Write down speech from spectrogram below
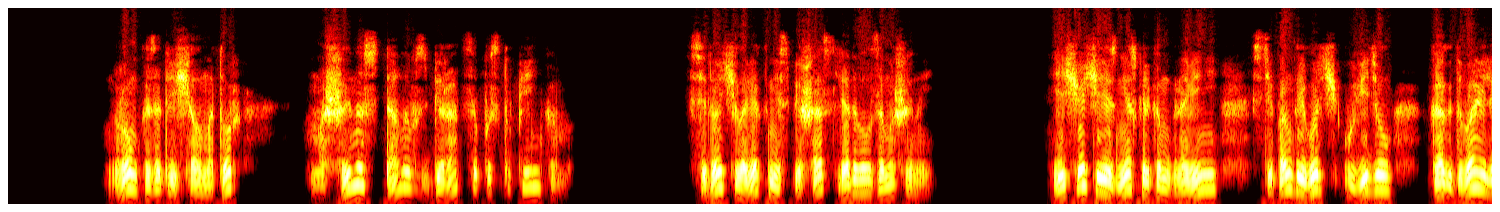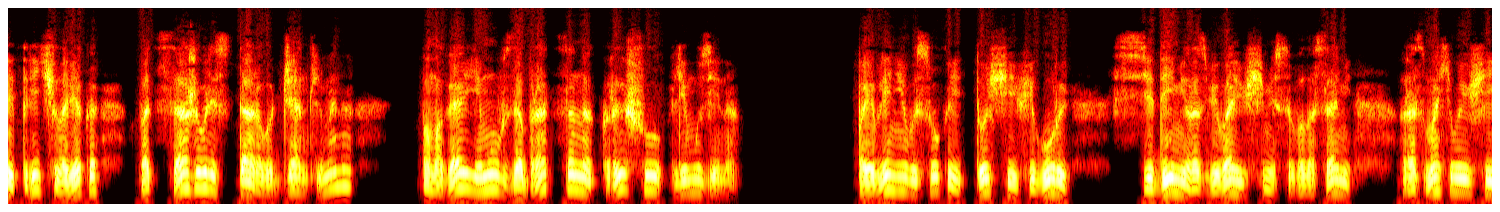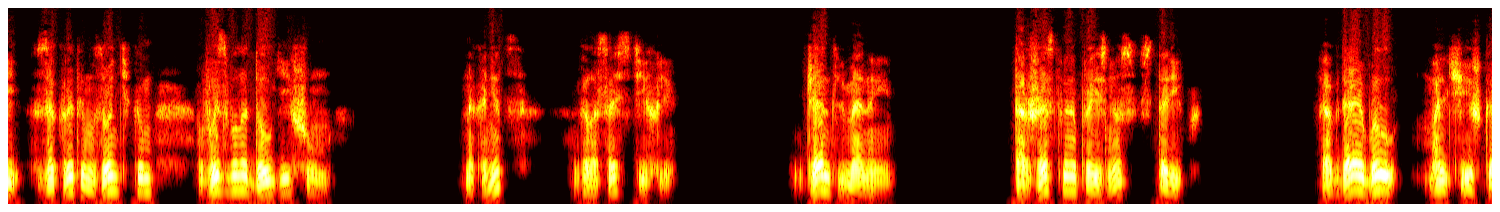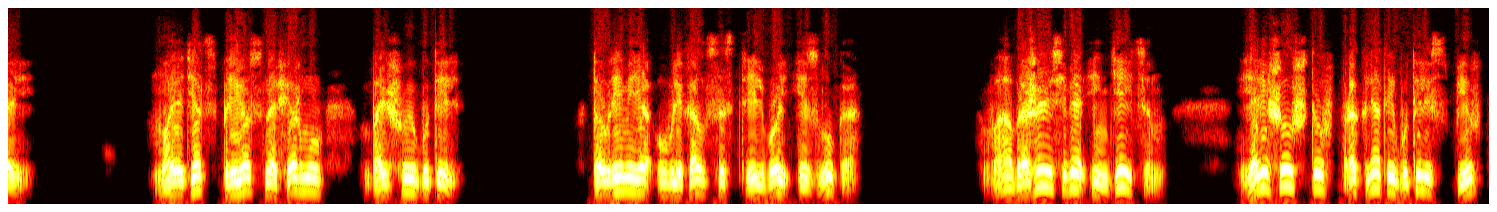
Громко затрещал мотор, машина стала взбираться по ступенькам. Седой человек не спеша следовал за машиной. Еще через несколько мгновений Степан Григорьевич увидел, как два или три человека подсаживали старого джентльмена, помогая ему взобраться на крышу лимузина. Появление высокой, тощей фигуры с седыми, развивающимися волосами, размахивающей закрытым зонтиком, вызвало долгий шум. Наконец, голоса стихли. «Джентльмены!» — торжественно произнес старик. «Когда я был мальчишкой, мой отец привез на ферму большую бутыль. В то время я увлекался стрельбой из лука. Воображая себя индейцем, я решил, что в проклятой бутыле спирт,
